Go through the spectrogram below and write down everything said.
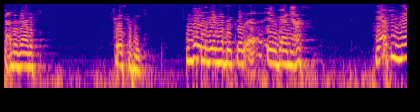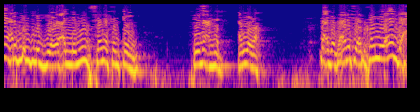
بعد ذلك سيستفيد انظروا الذي يذهب إلى الجامعة. يأتي ما يعرف الإنجليزية ويعلموه سنة سنتين في معهد اللغة. بعد ذلك يدخل وينجح.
